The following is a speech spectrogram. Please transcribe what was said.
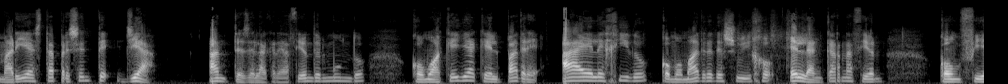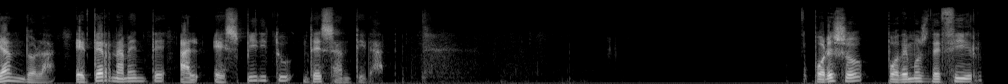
María está presente ya, antes de la creación del mundo, como aquella que el Padre ha elegido como madre de su Hijo en la encarnación, confiándola eternamente al Espíritu de Santidad. Por eso podemos decir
